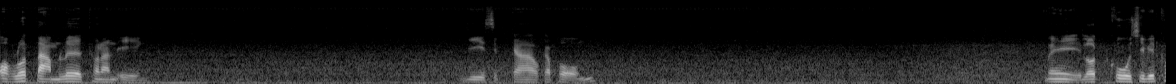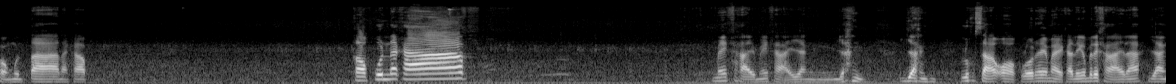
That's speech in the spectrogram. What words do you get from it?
ออกรถตามเลิกเท่านั้นเอง 29 ครับผม นี่ รถคู่ชีวิตของคุณตานะครับ ขอบคุณนะครับ ไม่ขายไม่ขายยังยังยังลูกสาวออกรถให้ใหม่คันนี้ก็ไม่ได้ขายนะ ยัง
